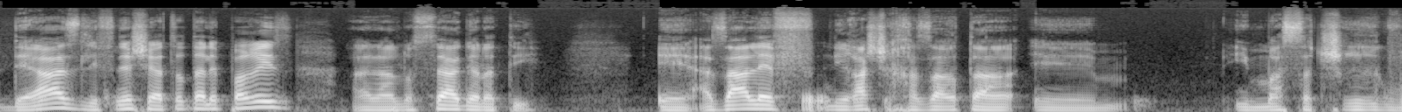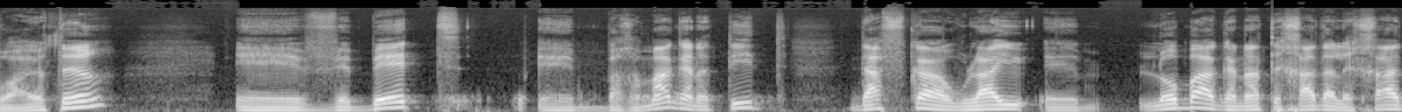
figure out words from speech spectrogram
דאז, לפני שיצאת לפריז, על הנושא ההגנתי. אה, אז א', נראה שחזרת אמ, עם מסת שריר גבוהה יותר, אה, וב', אה, ברמה הגנתית, דווקא אולי לא בהגנת אחד על אחד,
